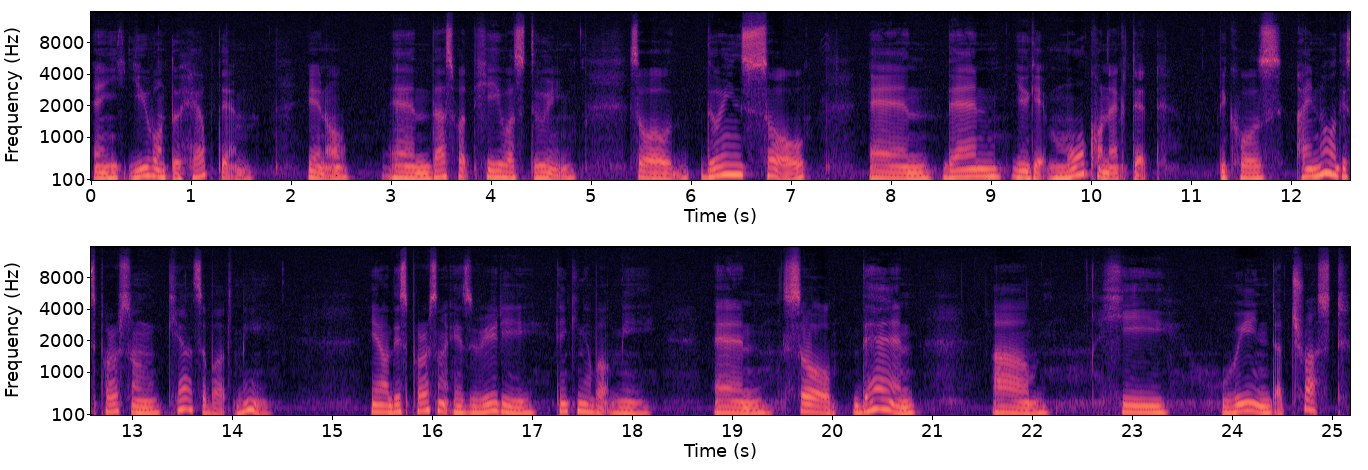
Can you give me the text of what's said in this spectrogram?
and you want to help them you know and that's what he was doing. So doing so and then you get more connected because i know this person cares about me. You know this person is really thinking about me. And so then um, he win the trust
